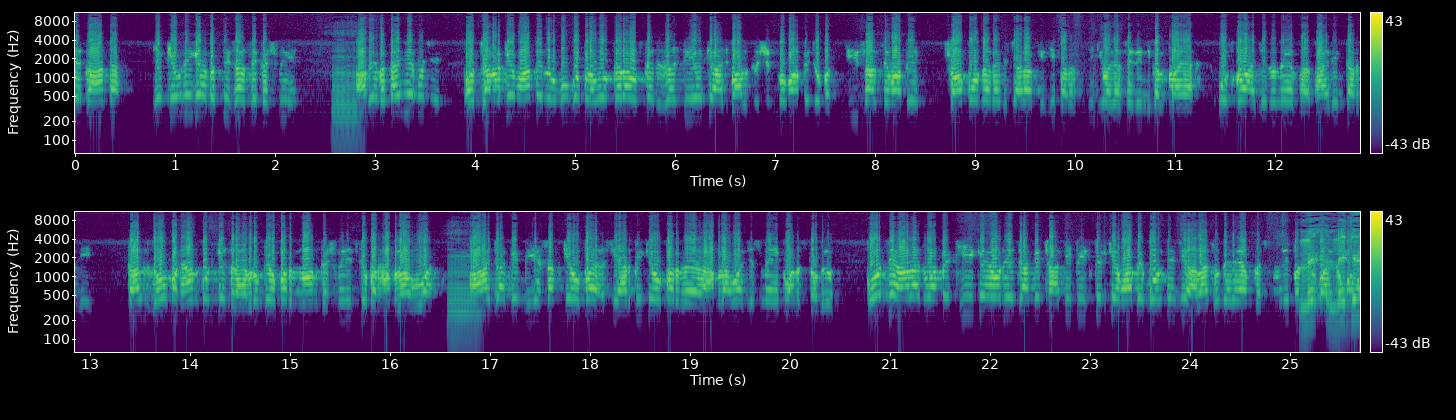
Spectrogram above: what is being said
से कहा था? ये क्यों नहीं गया बत्तीस साल से कश्मीर हम्म। आप ये बताइए मुझे और जाके वहाँ पे लोगों को प्रवोक करा उसका रिज़ल्ट ये है कि आज बालकृष्ण को वहाँ पे जो बत्तीस साल से वहाँ पे शॉप होता था बेचारा किसी परिस्थिति की वजह से नहीं निकल पाया उसको आज इन्होंने फायरिंग कर दी कल दो पठानकोट के ड्राइवरों के ऊपर नॉन कश्मीरीज के ऊपर हमला हुआ हम्म। आज जाके बीएसएफ के ऊपर सीआरपी के ऊपर हमला हुआ जिसमें एक कांस्टेबल कौन से हालात वहाँ पे ठीक है और ये जाके छाती पीट पीट के वहाँ पे बोलते हैं जी हालात सुधरे हम कश्मीरी ले, लेकिन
